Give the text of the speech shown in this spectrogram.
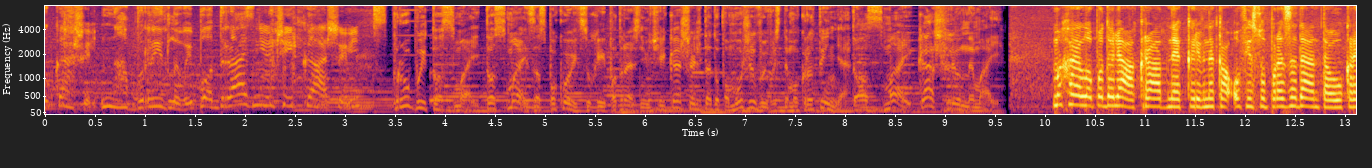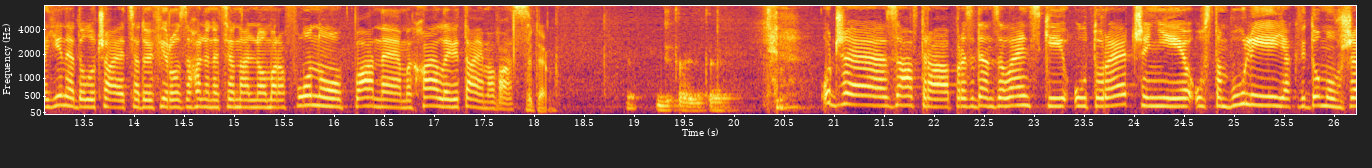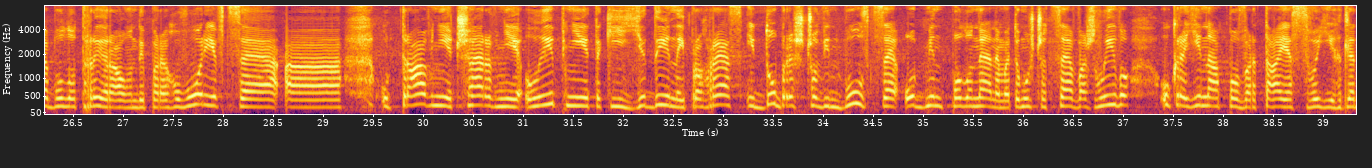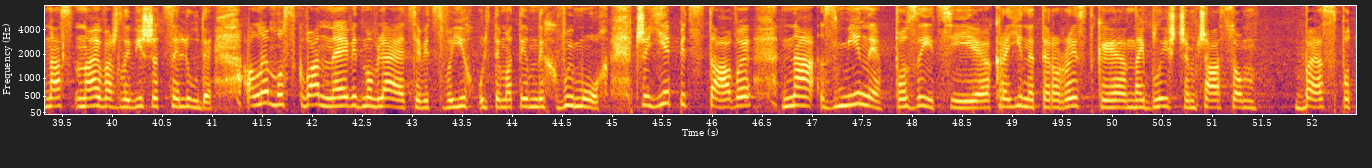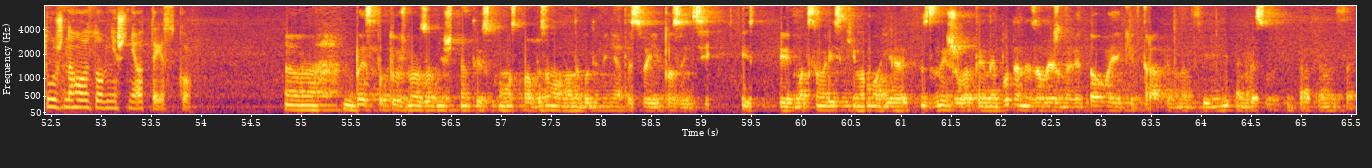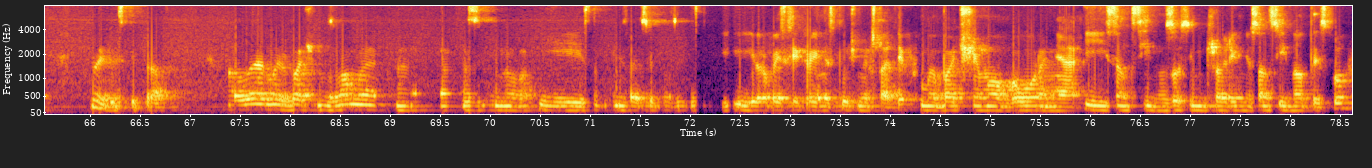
Знову кашель, набридливий, подразнюючий кашель. Спробуй Тосмай. Тосмай заспокоїть сухий подразнюючий кашель та допоможе вивести мокротиння. Тосмай кашлю немає. Михайло Подоляк, радник керівника офісу президента України, долучається до ефіру загальнонаціонального марафону. Пане Михайле, вітаємо вас. Вітаємо. Вітаю, вітаю. Отже, завтра президент Зеленський у Туреччині у Стамбулі, як відомо, вже було три раунди переговорів. Це е, у травні, червні, липні. Такий єдиний прогрес. І добре, що він був. Це обмін полоненими, тому що це важливо. Україна повертає своїх. Для нас найважливіше це люди. Але Москва не відмовляється від своїх ультимативних вимог. Чи є підстави на зміни позиції країни-терористки найближчим часом без потужного зовнішнього тиску? Е, Без потужного зовнішнього тиску Москва безумовно не буде міняти свої позиції. І максималістські вимоги знижувати не буде, незалежно від того, які втрати в цій війні, там ресурсні втрати несе. Ну і людські втрати. Але ми ж бачимо з вами е, зміну і стабілізацію позиції і європейських країн і Сполучених Штатів. Ми бачимо обговорення і санкційного зовсім іншого рівня санкційного тиску.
